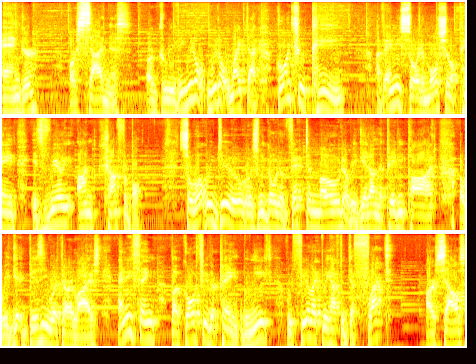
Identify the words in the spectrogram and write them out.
anger, or sadness, or grieving. We don't, we don't like that. Going through pain of any sort, emotional pain, is very uncomfortable. So what we do is we go to victim mode or we get on the pity pot or we get busy with our lives, anything but go through the pain. We need, we feel like we have to deflect ourselves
